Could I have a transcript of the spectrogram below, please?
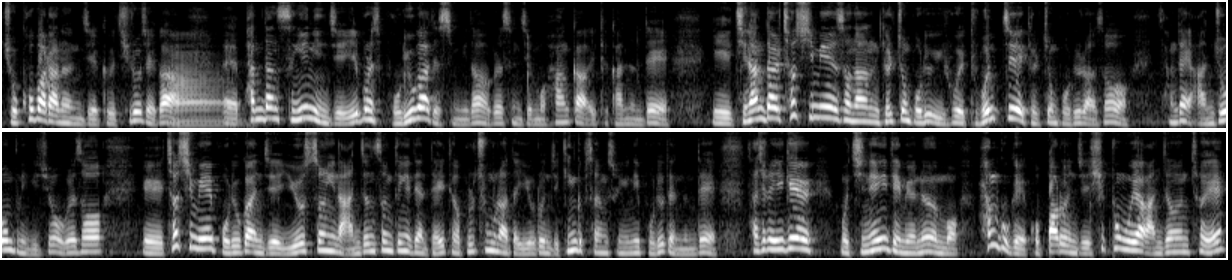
조코바라는 이제 그 치료제가 아, 예, 판단 승인이 이제 일본에서 보류가 됐습니다. 그래서 이제 뭐 한가 이렇게 갔는데 이 지난달 첫 심의에서 난 결정 보류 이후에 두 번째 결정 보류라서 상당히 안 좋은 분위기죠. 그래서 예, 첫 심의의 보류가 이제 유효성이나 안전성 등에 대한 데이터가 불충분하다 이유로 이제 긴급 사용 승인이 보류됐는데 사실은 이게 뭐 진행이 되면은 뭐 한국에 곧바로 이제 식품의약 안전처에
